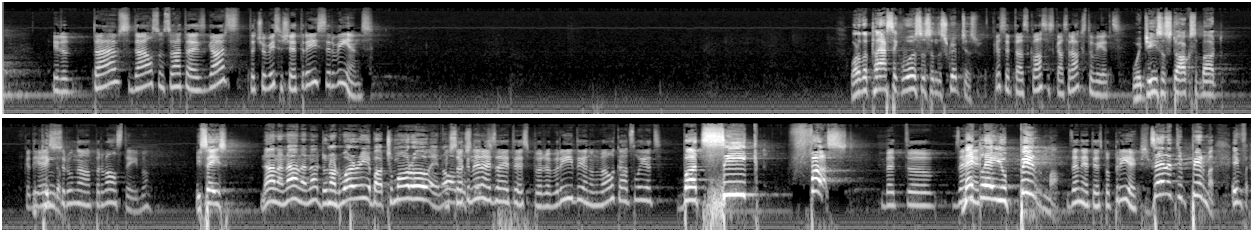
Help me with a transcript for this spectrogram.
Ir tēvs, dēls un svētais gars, taču visi šie trīs ir viens. The classic verses in the scriptures Kas ir tās klasiskās raksturvietas, where Jesus talks about? kad The Jēzus kingdom. runā par valstību? He says, "No, no, no, no, no. Do not worry about tomorrow and all Viņš those saka, things. neraizējieties par rītdienu un vēl kādas lietas, But seek first. bet uh, dzeniet, Meklēju pirmā. dzenieties pa priekšu. Dzeniet pirmā. If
